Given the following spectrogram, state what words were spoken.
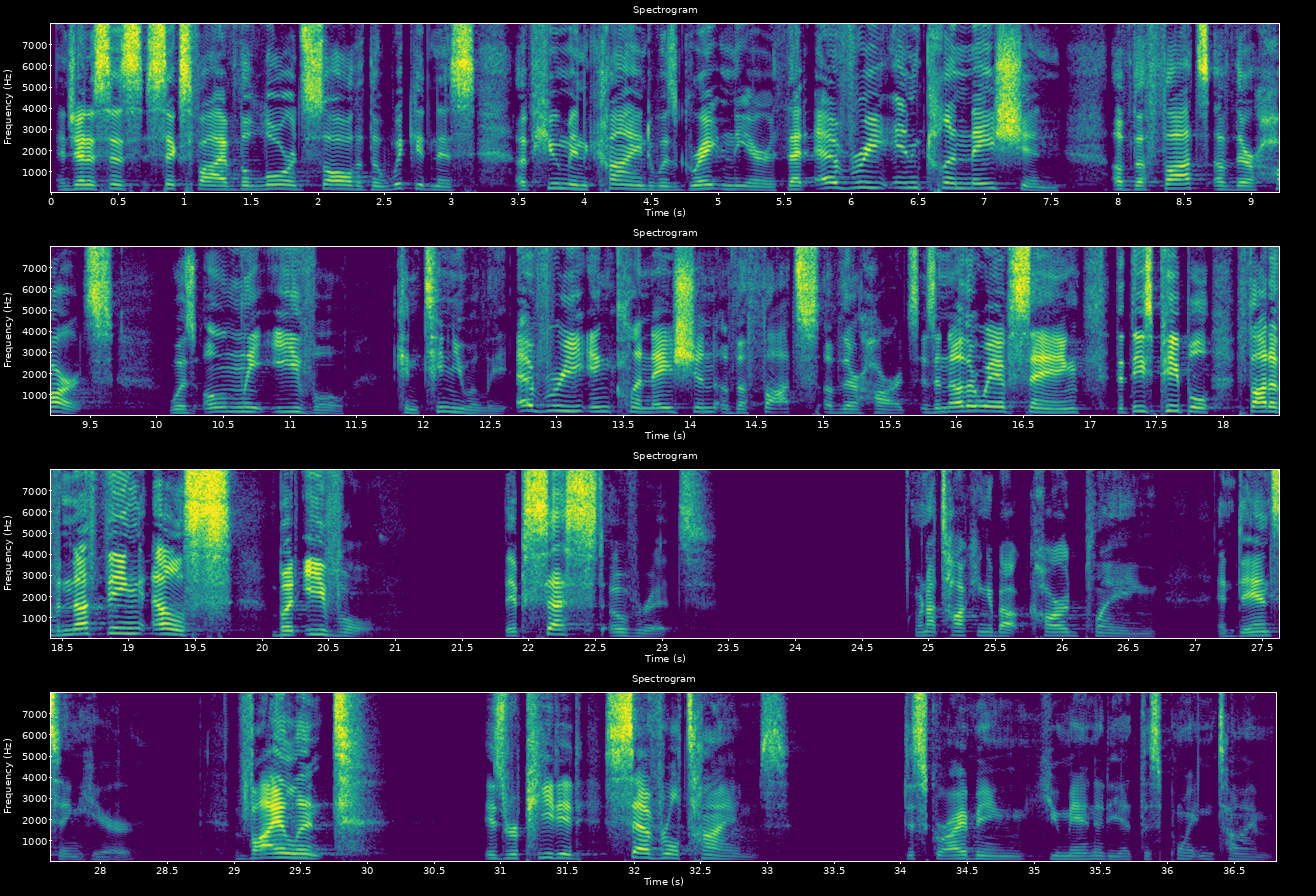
In Genesis 6 5, the Lord saw that the wickedness of humankind was great in the earth, that every inclination of the thoughts of their hearts was only evil continually. Every inclination of the thoughts of their hearts is another way of saying that these people thought of nothing else but evil. They obsessed over it. We're not talking about card playing and dancing here. Violent is repeated several times, describing humanity at this point in time.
